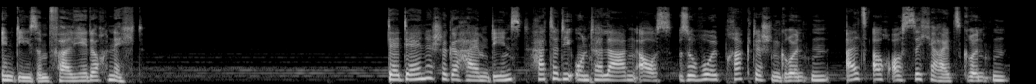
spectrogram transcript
In diesem Fall jedoch nicht. Der dänische Geheimdienst hatte die Unterlagen aus sowohl praktischen Gründen als auch aus Sicherheitsgründen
